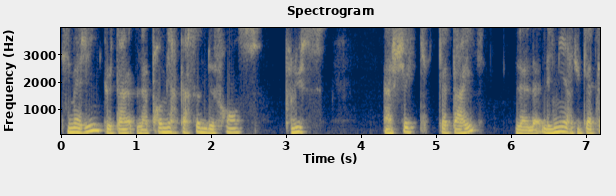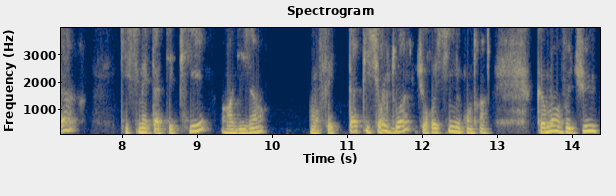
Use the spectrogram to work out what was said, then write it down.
T'imagines que tu as la première personne de France plus un chèque qatari, l'émir du Qatar, qui se met à tes pieds en disant on fait tapis sur toi, tu resignes le contrat. Comment veux-tu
